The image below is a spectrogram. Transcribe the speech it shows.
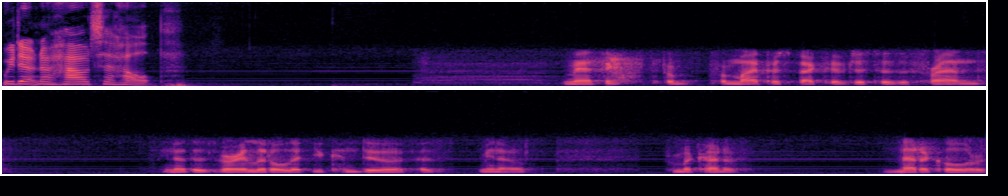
we don't know how to help. I mean, I think from from my perspective, just as a friend, you know, there's very little that you can do as you know, from a kind of medical or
